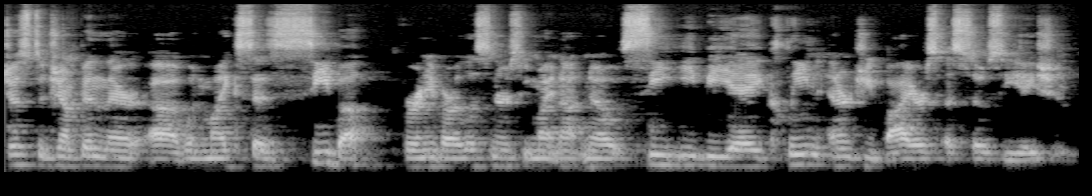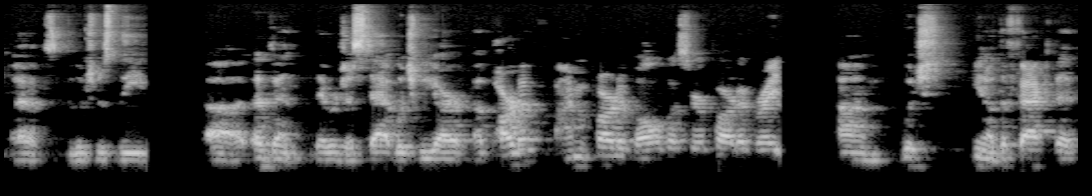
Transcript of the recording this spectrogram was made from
just to jump in there, uh, when Mike says CEBA, for any of our listeners who might not know, CEBA, Clean Energy Buyers Association, uh, which was the uh, event they were just at, which we are a part of. I'm a part of. All of us are a part of, right? Um, which you know, the fact that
